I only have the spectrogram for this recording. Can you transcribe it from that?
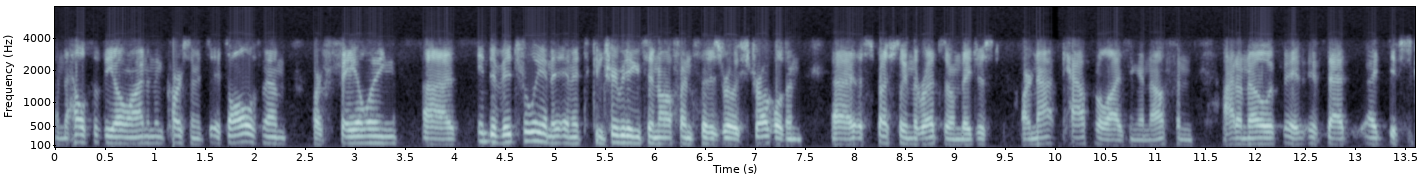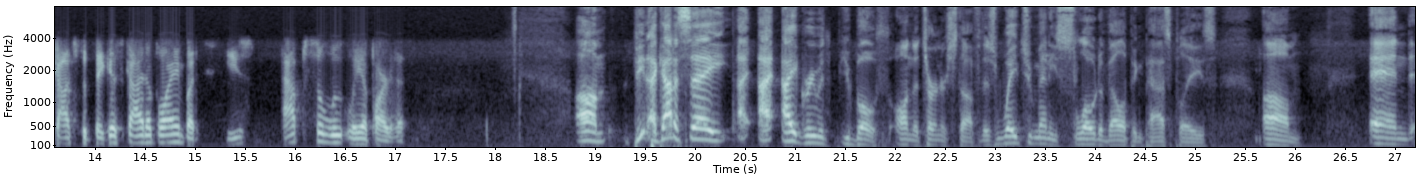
and the health of the O line, and then Carson. It's it's all of them are failing uh, individually, and, and it's contributing to an offense that has really struggled, and uh, especially in the red zone, they just are not capitalizing enough. And I don't know if if, if that if Scott's the biggest guy to blame, but he's absolutely a part of it. Um, Pete, I got to say, I, I, I, agree with you both on the Turner stuff. There's way too many slow developing pass plays. Um, and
